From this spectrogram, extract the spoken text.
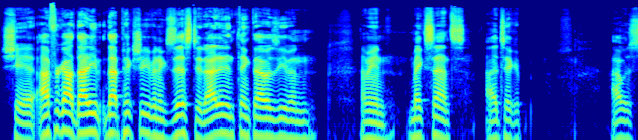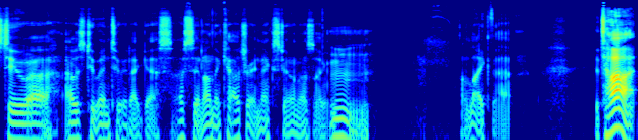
Shit, I forgot that ev- that picture even existed. I didn't think that was even. I mean, makes sense. I'd take a. I was too. Uh, I was too into it. I guess I was sitting on the couch right next to him. I was like, hmm. I like that. It's hot.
